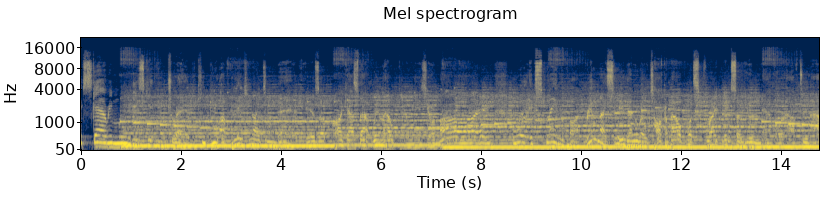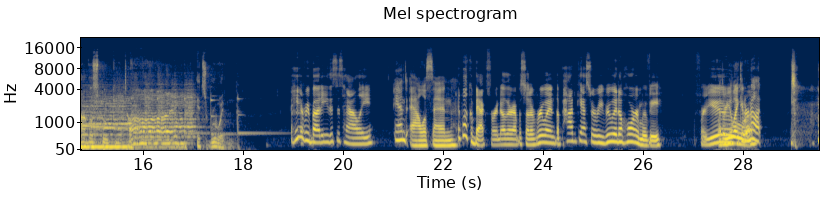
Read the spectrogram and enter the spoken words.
If scary movies give you dread, keep you up late night in bed, here's a podcast that will help you ease your mind. We'll explain the plot real nicely, then we'll talk about what's frightening so you never have to have a spooky time. It's ruined. Hey, everybody, this is Halle. And Alison. And welcome back for another episode of Ruin, the podcast where we ruin a horror movie for you. Whether you like it or not.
